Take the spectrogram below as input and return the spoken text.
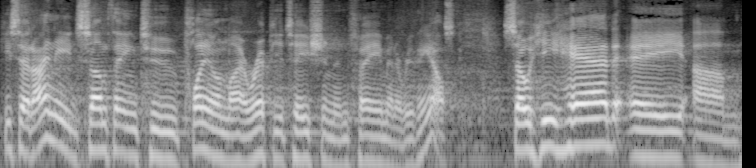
he said, I need something to play on my reputation and fame and everything else. So he had a um,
